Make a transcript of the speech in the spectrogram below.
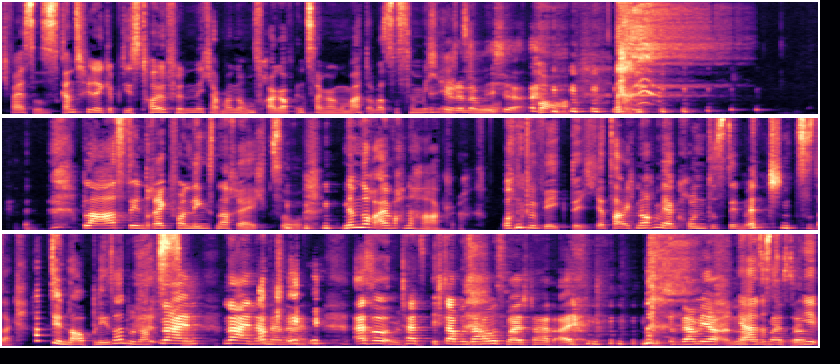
Ich weiß, dass es ganz viele gibt, die es toll finden. Ich habe mal eine Umfrage auf Instagram gemacht, aber es ist für mich ich echt erinnere so, mich, ja. boah. Blas den Dreck von links nach rechts. So. Nimm doch einfach eine Hake und beweg dich. Jetzt habe ich noch mehr Grund, es den Menschen zu sagen. Habt ihr einen Laubbläser? Du lachst. Nein, so. nein, nein, okay. nein, nein. Also ich glaube, unser Hausmeister hat einen. wir haben ja einen ja, Hausmeister. Das,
